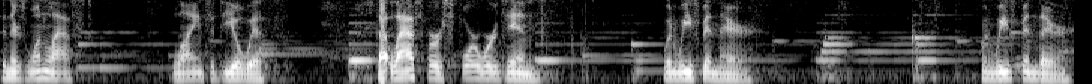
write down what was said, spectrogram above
Then there's one last line to deal with. That last verse, four words in, when we've been there. When we've been there.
